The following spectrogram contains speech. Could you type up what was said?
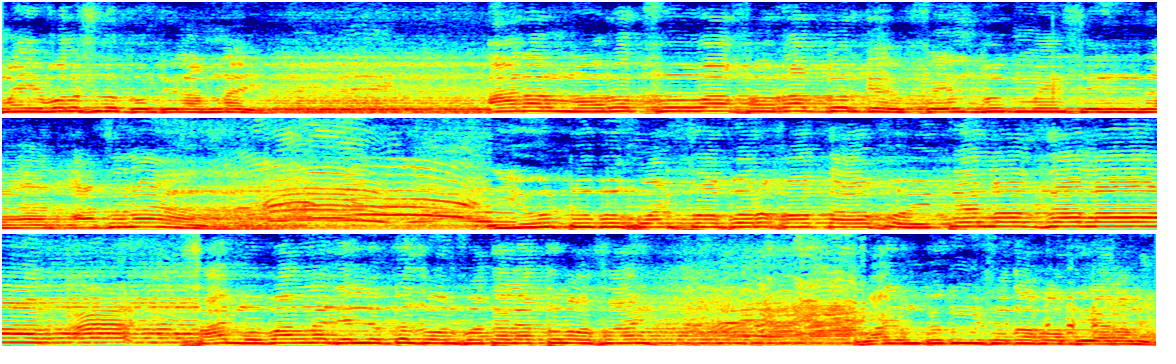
মাই বলে শুধু দোষ দিলাম নাই। আর আর মরত হওয়া খরাব করকে ফেসবুক মেসেঞ্জার আছে না? ইউটিউব হোয়াটসঅ্যাপের কথা হইতে লজ্জালার চাই মোবাইল নাই দিল লোক জন ফটালে এত লসাই ওয়াই উনটুকু মিশে তো হবে আরাম রামো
